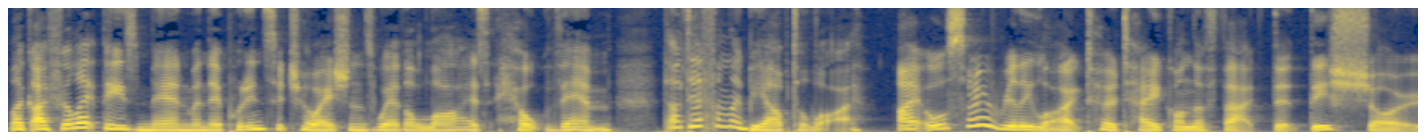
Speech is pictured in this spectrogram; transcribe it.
Like, I feel like these men, when they're put in situations where the lies help them, they'll definitely be able to lie. I also really liked her take on the fact that this show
